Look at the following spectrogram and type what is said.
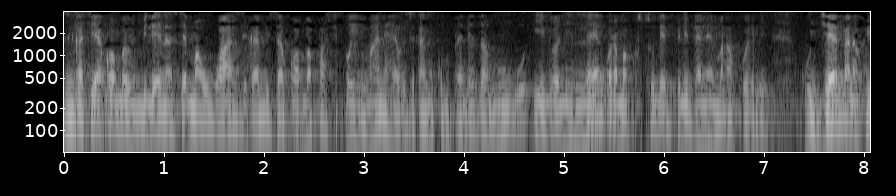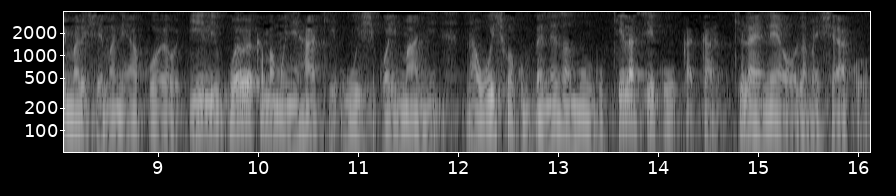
zingatia kwamba bibilia inasema wazi kabisa kwamba pasipo imani haiwezekani kumpendeza mungu. Hivyo ni lengo na makusudi ya vipindi vya neema na kweli kujenga na kuimarisha imani yako wewe ili wewe kama mwenye haki uishi kwa imani na uishi kwa kumpendeza mungu kila siku katika kila eneo la maisha yako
